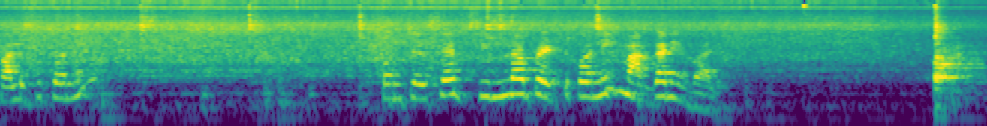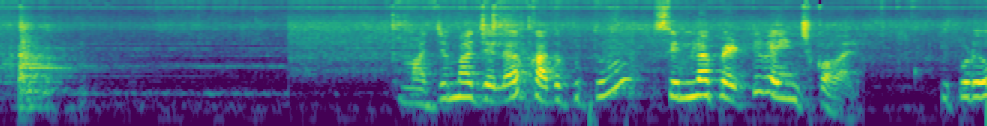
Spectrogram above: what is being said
కలుపుకొని కొంచెంసేపు సిమ్లో పెట్టుకొని మగ్గనివ్వాలి. మధ్య మధ్యలో కదుపుతూ సిమ్లో పెట్టి వేయించుకోవాలి. ఇప్పుడు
